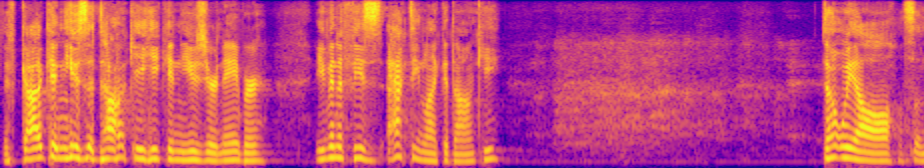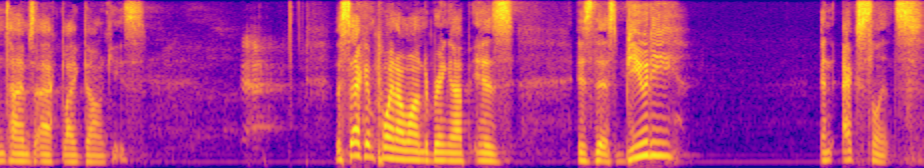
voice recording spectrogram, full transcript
If God can use a donkey, he can use your neighbor, even if he's acting like a donkey. Don't we all sometimes act like donkeys? The second point I wanted to bring up is, is this beauty and excellence,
